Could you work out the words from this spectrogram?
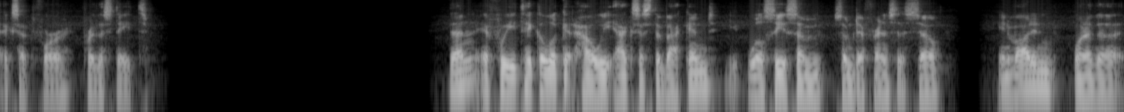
except for, for the state. Then if we take a look at how we access the backend, we'll see some, some differences. So in Vaadin, one of the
